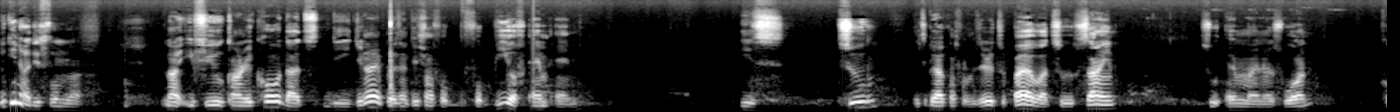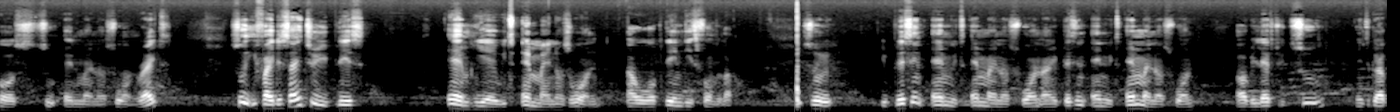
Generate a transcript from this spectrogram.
looking at this formula, now if you can recall that the general representation for, for b of mn is 2 integral comes from 0 to pi over 2 sine 2n minus 1 cos 2n minus 1, right? So if I decide to replace m here with m minus 1, I will obtain this formula. So replacing m with m minus 1 and replacing n with m minus 1, I'll be left with 2 integral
